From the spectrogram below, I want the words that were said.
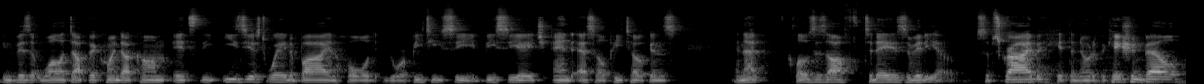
You can visit wallet.bitcoin.com. It's the easiest way to buy and hold your BTC, BCH, and SLP tokens. And that closes off today's video. Subscribe, hit the notification bell,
